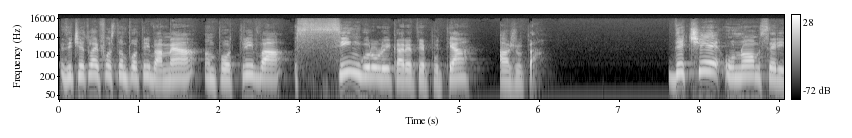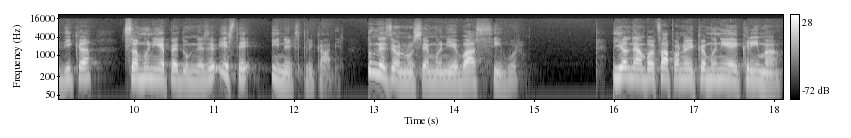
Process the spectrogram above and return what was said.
Zice, tu ai fost împotriva mea, împotriva singurului care te putea ajuta. De ce un om se ridică să mânie pe Dumnezeu? Este inexplicabil. Dumnezeu nu se mânie, vă asigur. El ne-a învățat pe noi că mânia e crimă,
